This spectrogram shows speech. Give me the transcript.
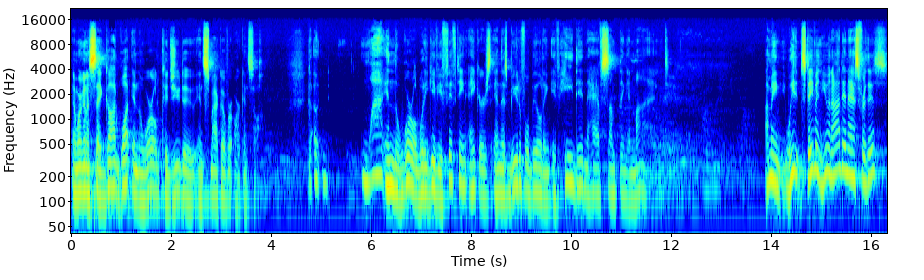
and we're going to say, God, what in the world could you do in Smackover, Arkansas? Why in the world would he give you 15 acres and this beautiful building if he didn't have something in mind? I mean, we, Stephen, you and I didn't ask for this.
